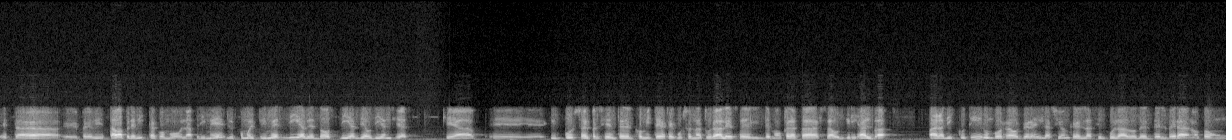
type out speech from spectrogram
está eh, estaba prevista como la primer como el primer día de dos días de audiencias que ha eh, impulsa el presidente del Comité de Recursos Naturales, el demócrata Saúl Grijalva, para discutir un borrador de legislación que él ha circulado desde el verano con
